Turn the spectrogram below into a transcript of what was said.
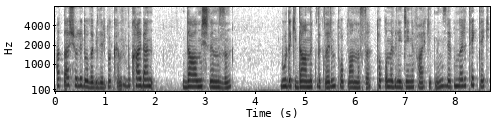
Hatta şöyle de olabilir bakın bu kalben dağılmışlığınızın buradaki dağınıklıkların toplanması, toplanabileceğini fark etmeniz ve bunları tek tek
